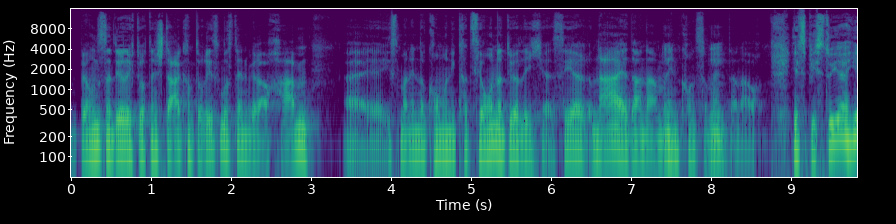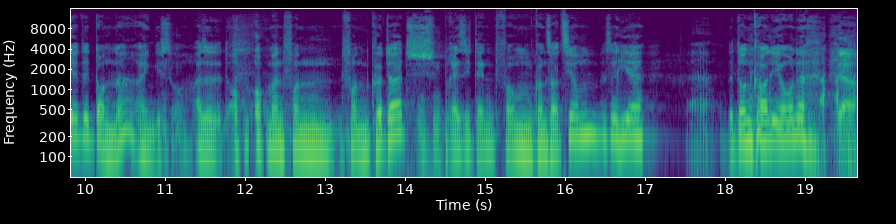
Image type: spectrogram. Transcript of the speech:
Und bei uns natürlich durch den starken Tourismus, den wir auch haben, äh, ist man in der Kommunikation natürlich äh, sehr nahe dann am mhm. Endkonsument mhm. dann auch. Jetzt bist du ja hier der Don, ne? Eigentlich so. Also ob, ob man von von Kurtatsch, mhm. Präsident vom Konsortium, ist er hier. Ja. Der Don Corleone. Ja,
